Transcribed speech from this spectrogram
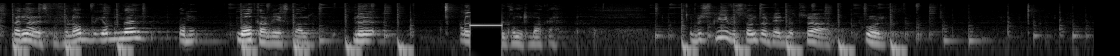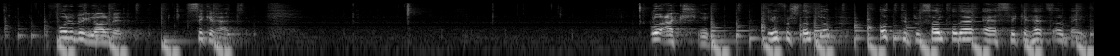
spennende vi får jobbe med, og måtene vi skal lø... komme tilbake. Å beskrive stuntarbeid med tre ord. Forebyggende arbeid. Sikkerhet. Og action. Innenfor stuntjobb, 80% av det er sikkerhetsarbeid.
